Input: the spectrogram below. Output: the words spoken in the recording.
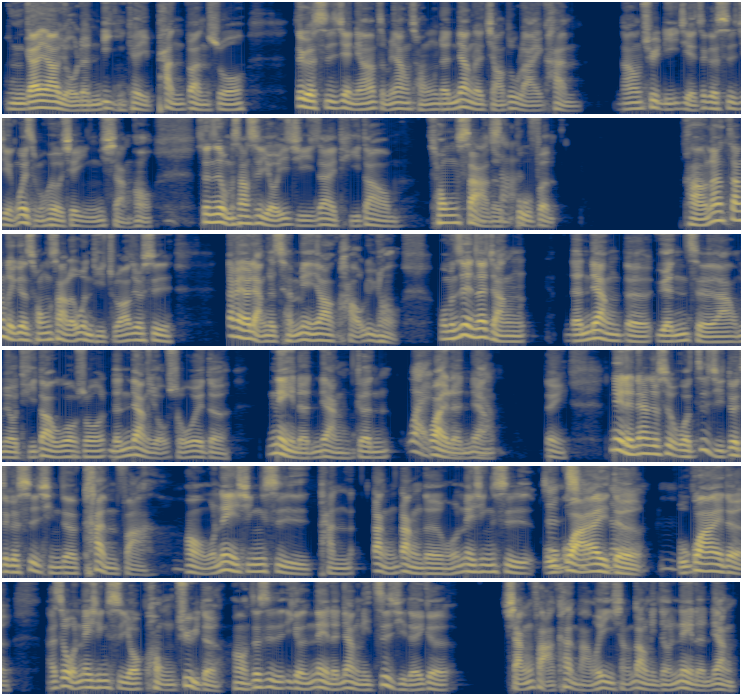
你应该要有能力，你可以判断说这个事件你要怎么样从能量的角度来看，然后去理解这个事件为什么会有些影响。哦，甚至我们上次有一集在提到冲煞的部分。好，那这样的一个冲煞的问题，主要就是大概有两个层面要考虑。哦，我们之前在讲能量的原则啊，我们有提到过说能量有所谓的。内能量跟外外能量，对，内能量就是我自己对这个事情的看法哦，我内心是坦荡荡的，我内心是无挂碍的，无挂碍的，还是我内心是有恐惧的哦，这是一个内能量，你自己的一个想法看法会影响到你的内能量。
